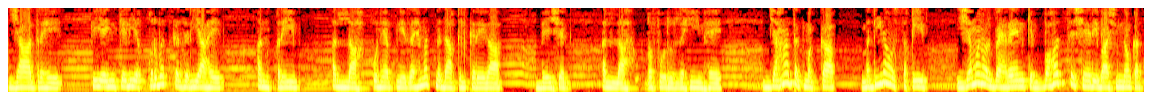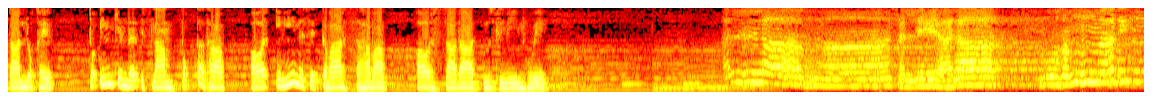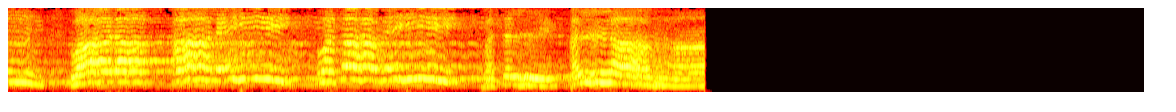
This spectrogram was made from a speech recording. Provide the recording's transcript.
یاد رہے کہ یہ ان کے لیے قربت کا ذریعہ ہے۔ ان قریب اللہ انہیں اپنی رحمت میں داخل کرے گا۔ بے شک اللہ غفور الرحیم ہے۔ جہاں تک مکہ، مدینہ اور ثقیف، یمن اور بحرین کے بہت سے شہری باشندوں کا تعلق ہے، تو ان کے اندر اسلام پختہ تھا اور انہی میں سے کبار صحابہ اور سادات مسلمین ہوئے۔ صلی علی محمد والا آلہ وصحبہ وسلم اللہ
